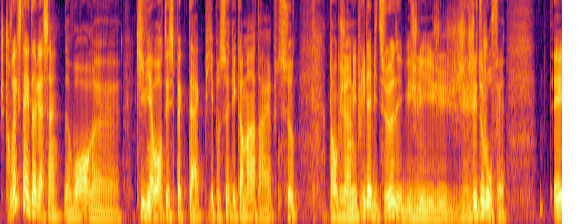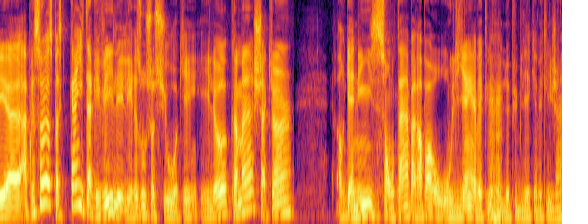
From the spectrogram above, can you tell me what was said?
je trouvais que c'était intéressant de voir euh, qui vient voir tes spectacles, puis après ça, des commentaires, puis tout ça. Donc j'en ai pris l'habitude et puis je l'ai- toujours fait. Et euh, après ça, c'est parce que quand il est arrivé les, les réseaux sociaux, OK? Et là, comment chacun organise son temps par rapport au, au lien avec le, le public, avec les gens?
